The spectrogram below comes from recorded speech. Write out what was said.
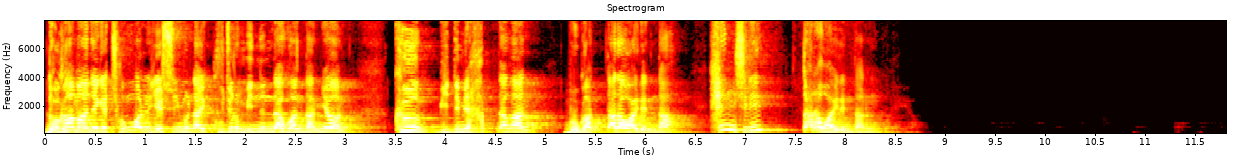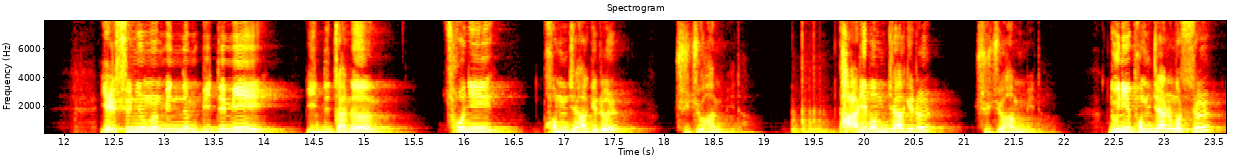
너가 만약에 정말로 예수님을 나의 구주로 믿는다고 한다면 그 믿음에 합당한 뭐가 따라와야 된다? 행실이 따라와야 된다는 거예요. 예수님을 믿는 믿음이 있는 자는 손이 범죄하기를 주저합니다. 발이 범죄하기를 주저합니다. 눈이 범죄하는 것을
